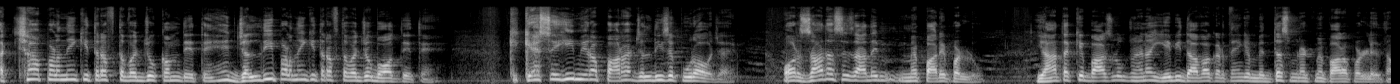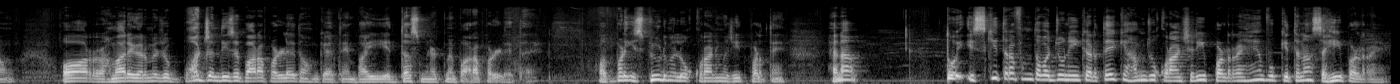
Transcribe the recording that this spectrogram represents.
अच्छा पढ़ने की तरफ़ तवज्जो कम देते हैं, जल्दी पढ़ने की तरफ़ तवज्जो बहुत देते हैं, कि कैसे ही मेरा पारा जल्दी से पूरा हो जाए। और ज़्यादा से ज़्यादा मैं पारे पढ़ लूँ। यहाँ तक कि बाज़ लोग जो है ना, ये भी दावा करते हैं कि मैं दस मिनट में पारा पढ़ लेता हूँ। और हमारे घर में जो बहुत जल्दी से पारा पढ़ लेते हैं, हम कहते हैं, भाई, ये दस मिनट में पारा पढ़ लेता है। और बड़ी स्पीड में लोग कुरान मजीद पढ़ते हैं, है ना? तो इसकी तरफ़ हम तवज्जो नहीं करते कि हम जो कुरान शरीफ पढ़ रहे हैं, वो कितना सही पढ़ रहे हैं।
